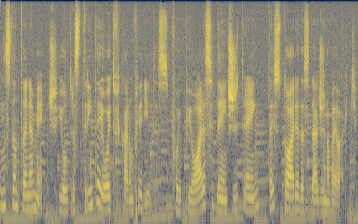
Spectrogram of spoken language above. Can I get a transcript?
instantaneamente e outras 38 ficaram feridas. Foi o pior acidente de trem da história da cidade de Nova York.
